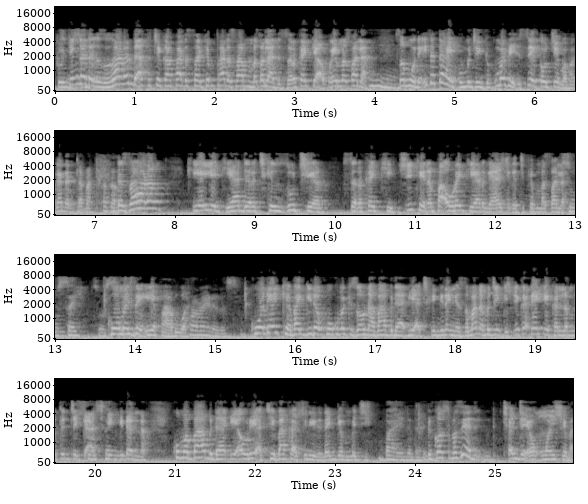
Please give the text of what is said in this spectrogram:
To kin ga daga zaran da aka ce ka fara sakin fara samun matsala da sarkarki akwai matsala. Saboda ita ta haifi mijinki kuma bai sai kauce ba maganar ta ba da zaran kiyayyen ki ya dara cikin zuciyar sarkarki shikenan fa auren ki ya riga ya shiga cikin matsala. Sosai komai zai iya faruwa. Ko dai ke bar gidan ko kuma ki zauna babu daɗi a cikin gidan ya zama namijin ki shi kadai ke kallon mutuncin ki a cikin gidan nan. Kuma babu daɗi aure a ce baka shiri da dangin miji. Ba da daɗi. Because ba zai canja yan uwan shi ba.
